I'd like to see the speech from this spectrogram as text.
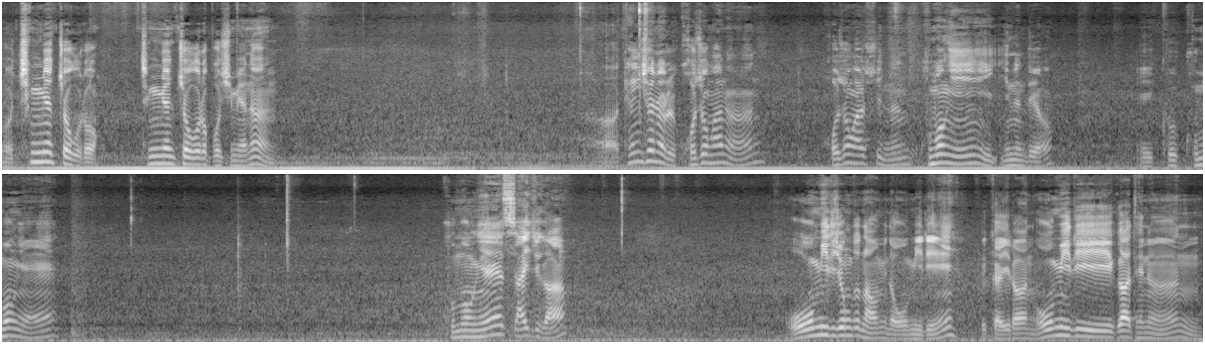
어, 측면 쪽으로 측면 쪽으로 보시면은 어, 텐셔너를 고정하는 고정할 수 있는 구멍이 있는데요. 이 그 구멍에 구멍의 사이즈가 5mm 정도 나옵니다. 5mm. 그러니까 이런 5mm가 되는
